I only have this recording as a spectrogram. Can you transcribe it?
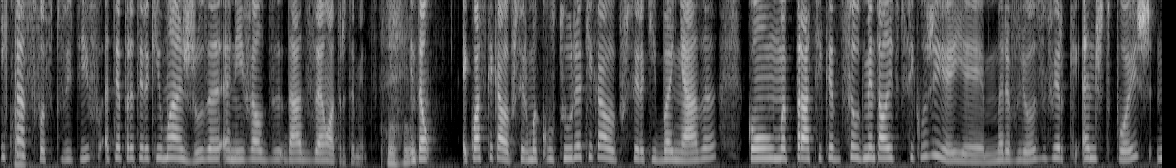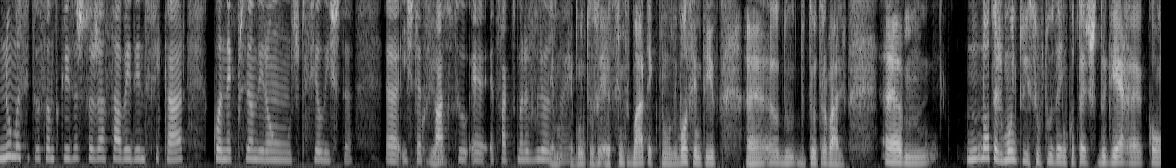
e, claro. caso fosse positivo, até para ter aqui uma ajuda a nível de, da adesão ao tratamento. Uhum. Então, é quase que acaba por ser uma cultura que acaba por ser aqui banhada com uma prática de saúde mental e de psicologia. E é maravilhoso ver que anos depois, numa situação de crise, as pessoas já sabem identificar quando é que precisam de ir a um especialista. Uh, isto é de, facto, é, é, de facto maravilhoso. É, é? é muito é sintomático, no bom sentido, uh, do, do, teu trabalho. Um, Notas muito, e sobretudo em contextos de guerra, com,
